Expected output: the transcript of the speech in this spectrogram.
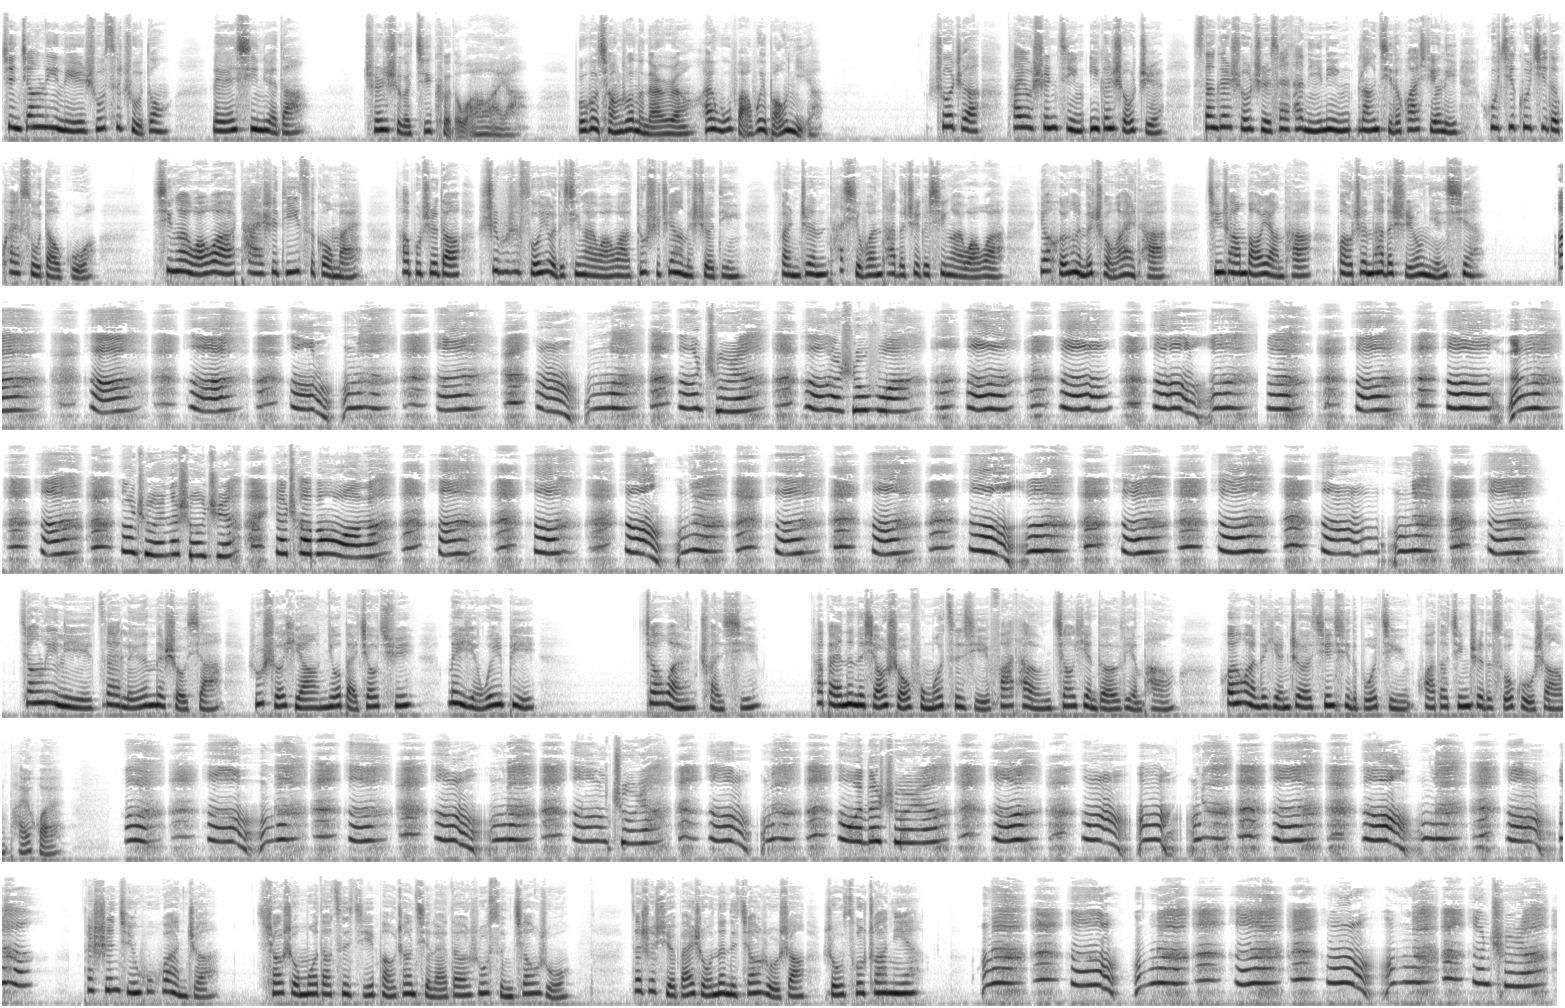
见江丽丽如此主动，雷恩戏谑道：“真是个饥渴的娃娃呀！不够强壮的男人还无法喂饱你呀。”说着，他又伸进一根手指，三根手指在他泥泞狼藉的花穴里咕叽咕叽的快速捣鼓。性爱娃娃他还是第一次购买，他不知道是不是所有的性爱娃娃都是这样的设定。反正他喜欢他的这个性爱娃娃，要狠狠的宠爱他。经常保养它，保证它的使用年限。啊啊啊！嗯嗯嗯嗯嗯嗯，主人，好舒服啊！啊啊啊啊啊啊啊啊啊！主人的手指要插爆我了！啊啊啊啊啊啊啊！江丽丽在雷恩的手下如蛇一样扭摆娇躯，媚眼微闭，娇婉喘息。他白嫩的小手抚摸自己发烫娇艳的脸庞，缓缓的沿着纤细的脖颈滑到精致的锁骨上徘徊。啊啊啊啊啊啊！主人，啊啊，我的主人，啊啊啊啊啊啊！他深情呼唤着，小手摸到自己饱胀起来的芦笋娇乳，在这雪白柔嫩的娇乳上揉搓抓捏。啊啊啊啊啊啊！主人，我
